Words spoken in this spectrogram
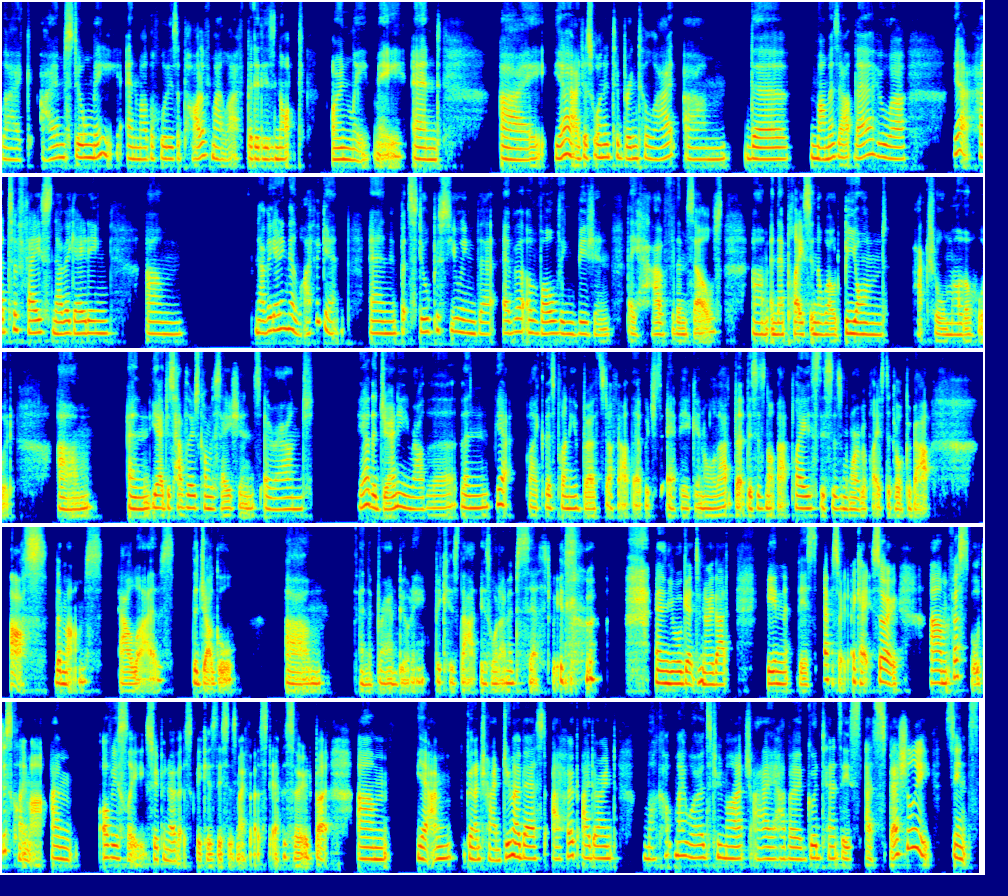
like I am still me and motherhood is a part of my life, but it is not only me. And I, yeah, I just wanted to bring to light um, the mamas out there who are, yeah, had to face navigating, um, navigating their life again and but still pursuing the ever evolving vision they have for themselves um, and their place in the world beyond actual motherhood. Um, and yeah, just have those conversations around, yeah, the journey rather than, yeah, like there's plenty of birth stuff out there, which is epic and all that. But this is not that place. This is more of a place to talk about us, the mums, our lives, the juggle, um, and the brand building, because that is what I'm obsessed with. and you will get to know that in this episode. Okay, so um, first of all, disclaimer I'm obviously super nervous because this is my first episode, but um, yeah, I'm going to try and do my best. I hope I don't muck up my words too much. I have a good tendency, especially since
